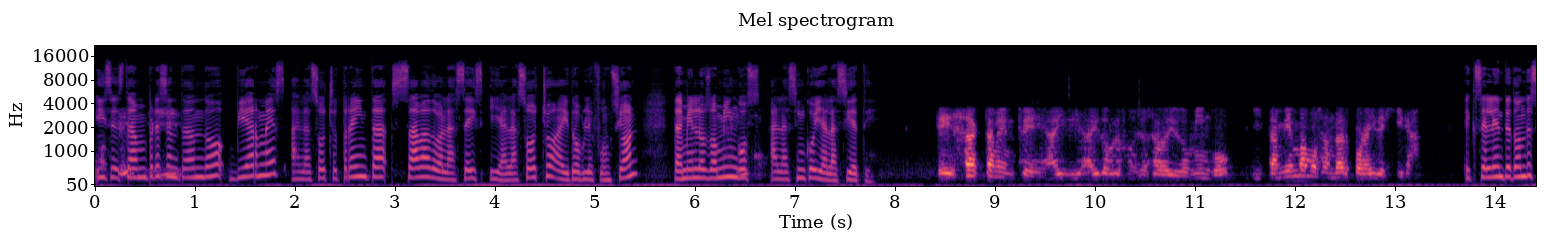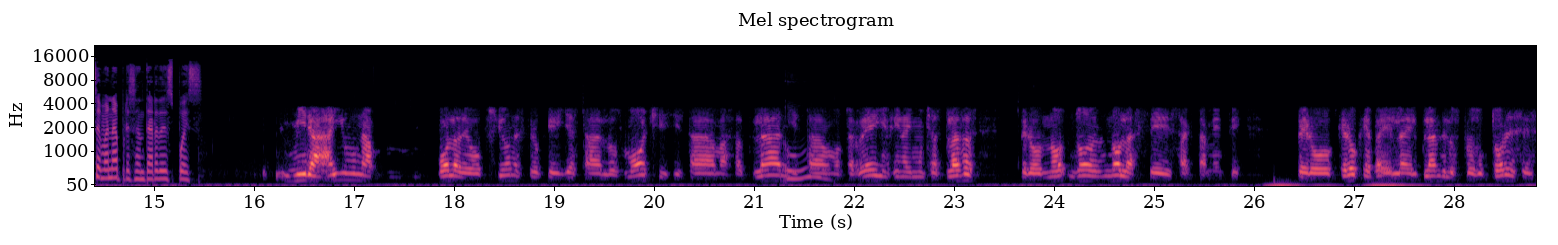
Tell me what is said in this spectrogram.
Y se están presentando viernes a las 8.30, sábado a las 6 y a las 8 hay doble función. También los domingos a las 5 y a las 7. Exactamente, hay, hay doble función sábado y domingo. Y también vamos a andar por ahí de gira. Excelente, ¿dónde se van a presentar después? Mira, hay una bola de opciones, creo que ya está Los Mochis y está Mazatlán y está uh. Monterrey, en fin, hay muchas plazas, pero no, no, no las sé exactamente pero creo que el, plan de los productores es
